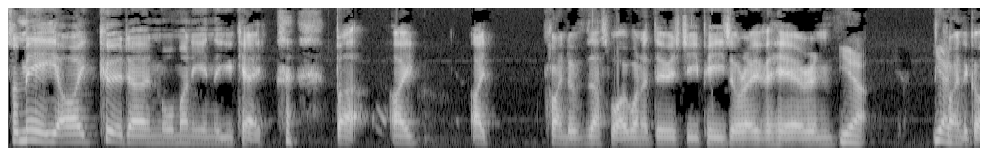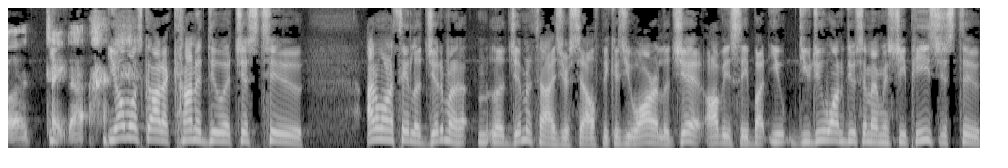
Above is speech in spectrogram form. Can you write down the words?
for me, I could earn more money in the UK, but I, I kind of that's what I want to do is GPs or over here, and Yeah. Yeah. kind of got to take that. you almost got to kind of do it just to I don't want to say legitimate legitimatize yourself because you are legit obviously but you you do want to do some MXGPs just to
